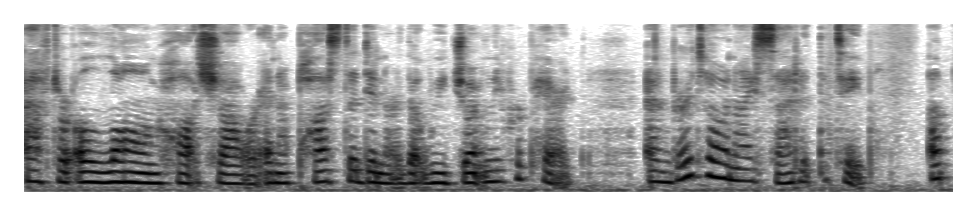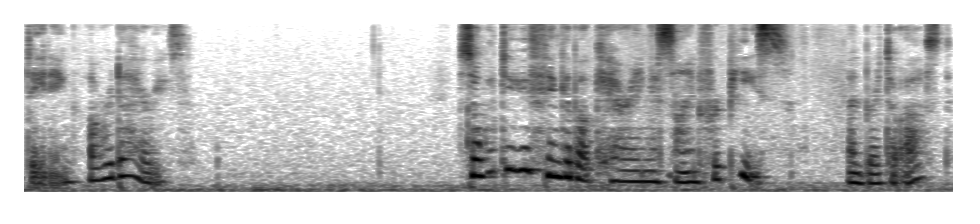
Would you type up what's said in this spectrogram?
After a long hot shower and a pasta dinner that we jointly prepared, Alberto and I sat at the table, updating our diaries. So, what do you think about carrying a sign for peace? Alberto asked.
